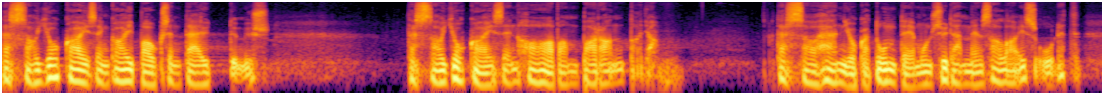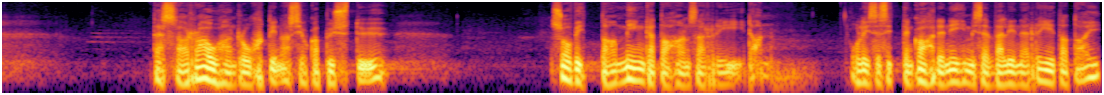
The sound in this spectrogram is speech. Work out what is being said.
Tässä on jokaisen kaipauksen täyttymys. Tässä on jokaisen haavan parantaja. Tässä on hän, joka tuntee mun sydämen salaisuudet. Tässä on rauhan ruhtinas, joka pystyy sovittaa minkä tahansa riidan. Oli se sitten kahden ihmisen välinen riita tai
